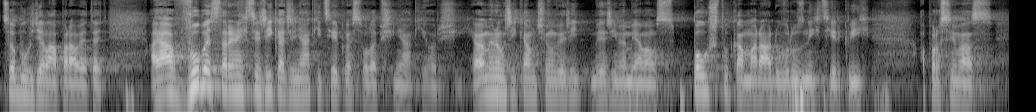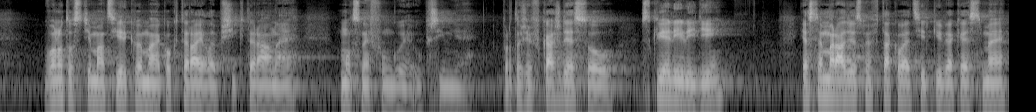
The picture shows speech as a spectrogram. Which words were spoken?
Co Bůh dělá právě teď. A já vůbec tady nechci říkat, že nějaký církve jsou lepší, nějaký horší. Já vám jenom říkám, čemu věří, věříme. Já mám spoustu kamarádů v různých církvích a prosím vás, ono to s těma církvema, jako která je lepší, která ne, moc nefunguje upřímně. Protože v každé jsou skvělí lidi. Já jsem rád, že jsme v takové církvi, v jaké jsme.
